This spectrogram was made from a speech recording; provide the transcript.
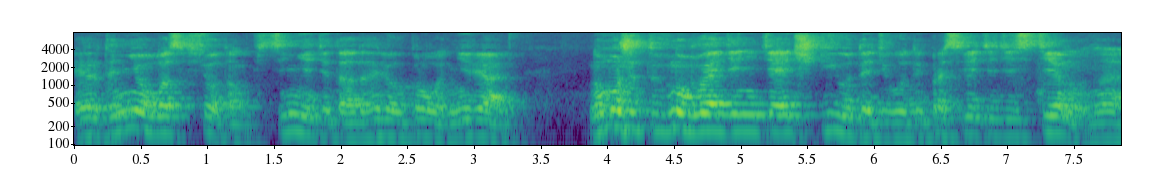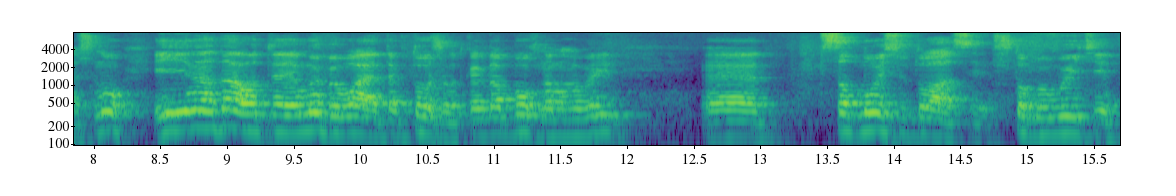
Я говорю, да не, у вас все, там в стене где-то отгорел провод, нереально. Ну, может, ну, вы оденете очки вот эти вот и просветите стену, знаешь. Ну, и иногда вот э, мы бывает так тоже, вот когда Бог нам говорит э, с одной ситуации, чтобы выйти,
